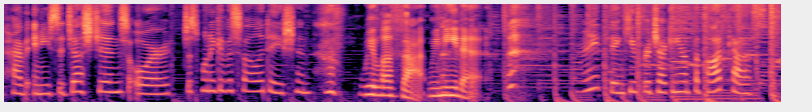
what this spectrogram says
have any suggestions or just want to give us validation. we love that. We need it. All right. Thank you for checking out the podcast.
